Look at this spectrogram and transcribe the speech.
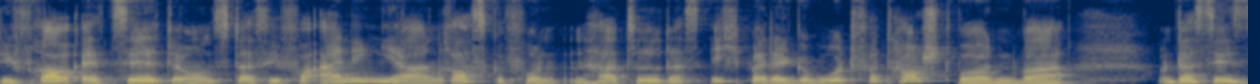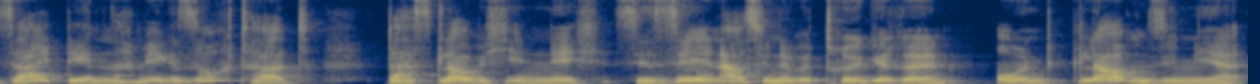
Die Frau erzählte uns, dass sie vor einigen Jahren herausgefunden hatte, dass ich bei der Geburt vertauscht worden war und dass sie seitdem nach mir gesucht hat. Das glaube ich Ihnen nicht. Sie sehen aus wie eine Betrügerin. Und glauben Sie mir,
